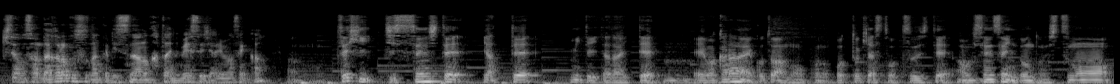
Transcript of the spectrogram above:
北野さんだからこそなんかリスナーの方にメッセージありませんか？あのぜひ実践してやってみていただいて、うん。えーわからないことはもうこのポッドキャストを通じて青木先生にどんどん質問を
